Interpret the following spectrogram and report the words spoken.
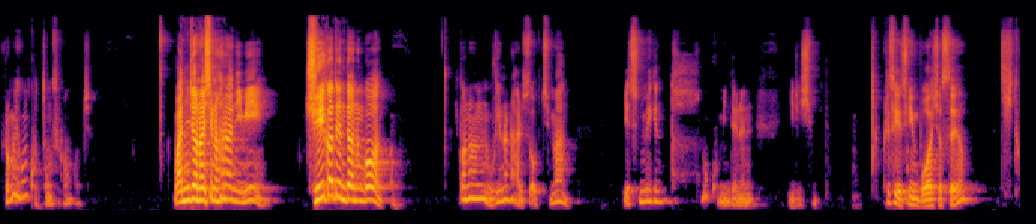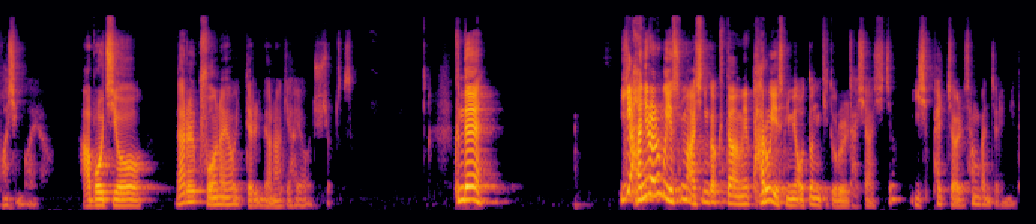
그러면 이건 고통스러운 거죠. 완전하신 하나님이 죄가 된다는 것, 이거는 우리는 알 수 없지만 예수님에게는 너무 고민되는 일이십니다. 그래서 예수님 뭐 하셨어요? 기도하신 거예요. 아버지여, 나를 구원하여 이때를 면하게 하여 주시옵소서. 근데 이게 아니라는 거 예수님 아시니까 그 다음에 바로 예수님이 어떤 기도를 다시 하시죠? 28절 상반절입니다.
